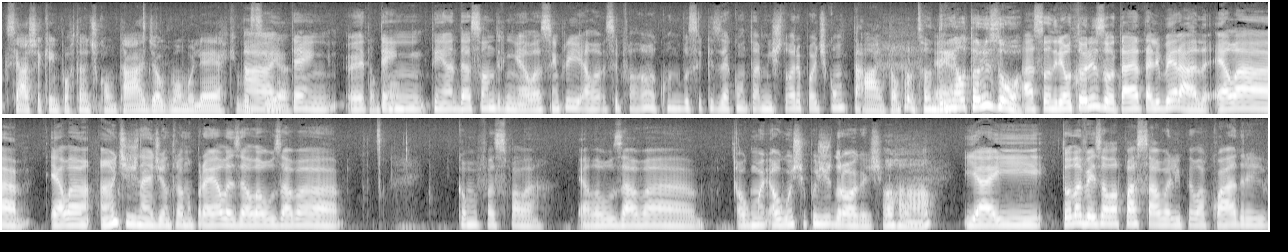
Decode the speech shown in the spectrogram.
que você acha que é importante contar de alguma mulher que você. Ah, tem. É, então, tem, tem a da Sandrinha. Ela sempre, ela sempre fala: oh, quando você quiser contar a minha história, pode contar. Ah, então pronto. Sandrinha é. autorizou. A Sandrinha autorizou, tá, tá liberada. Ela, ela, antes né, de entrar no Pra Elas, ela usava. Como eu posso falar? Ela usava alguma, alguns tipos de drogas. Uhum. E aí, toda vez ela passava ali pela quadra e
